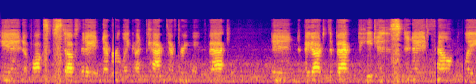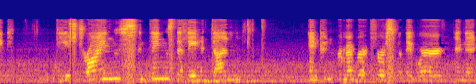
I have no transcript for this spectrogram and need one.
in a box of stuff that I had never like unpacked after I moved back, and I got to the back pages and I had found like these drawings and things that they had done and couldn't remember at first what they were and then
